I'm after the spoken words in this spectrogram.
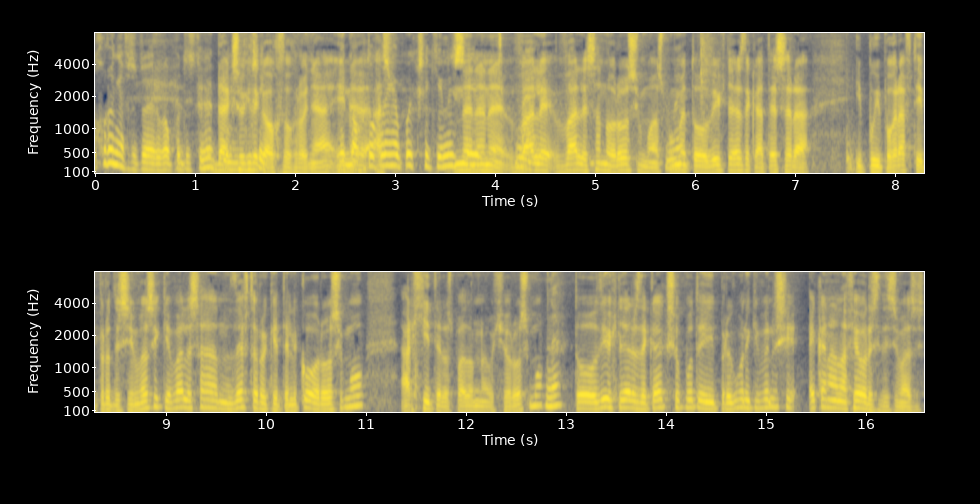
χρόνια αυτό το έργο από τη στιγμή Εντάξει, που. Εντάξει, όχι 18 χρόνια. 18 είναι, χρόνια που έχει ξεκινήσει. Ναι, ναι, ναι. ναι. Βάλε, βάλε σαν ορόσημο, ας πούμε, ναι. το 2014 που υπογράφεται η πρώτη σύμβαση και βάλε σαν δεύτερο και τελικό ορόσημο, αρχή τέλος πάντων, όχι ορόσημο, ναι. το 2016. Οπότε η προηγούμενη κυβέρνηση έκανε αναθεώρηση της σύμβαση.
